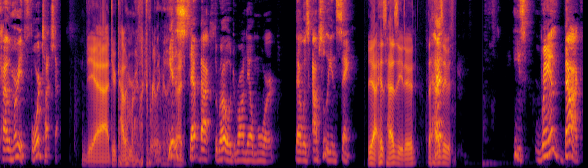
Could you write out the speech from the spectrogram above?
Kyler Murray had four touchdowns. Yeah, dude, Kyler Murray looked really, really good. He had good. a step back throw to Rondale Moore that was absolutely insane. Yeah, his hezzy, dude. The He- hezzy. was- He's ran back,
